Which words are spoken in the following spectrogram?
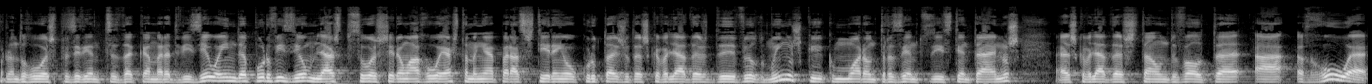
Fernando Ruas, presidente da Câmara de Viseu, ainda por Viseu, milhares de pessoas saíram à rua esta manhã para assistirem ao cortejo das cavalhadas de Vildemunhos, que comemoram 370 anos. As cavalhadas estão de volta à rua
